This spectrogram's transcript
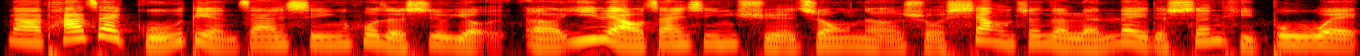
那它在古典占星或者是有呃医疗占星学中呢，所象征的人类的身体部位，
